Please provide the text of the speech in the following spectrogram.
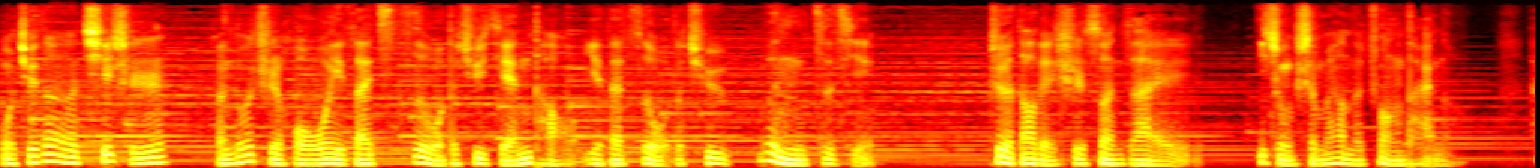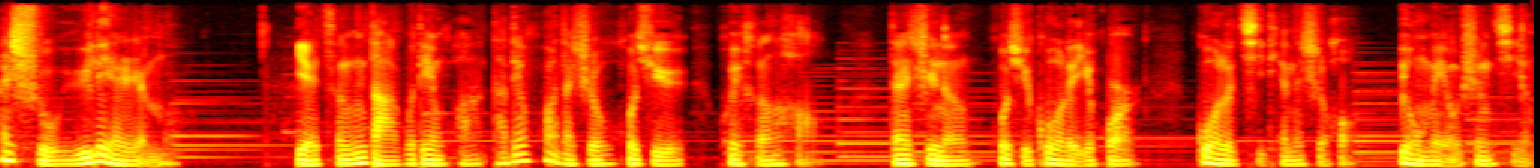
我觉得其实很多时候我也在自我的去检讨，也在自我的去问自己，这到底是算在一种什么样的状态呢？还属于恋人吗？也曾打过电话，打电话的时候或许会很好。但是呢，或许过了一会儿，过了几天的时候，又没有生气了。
